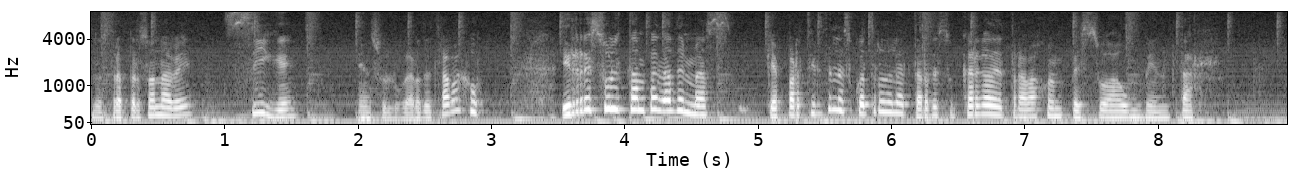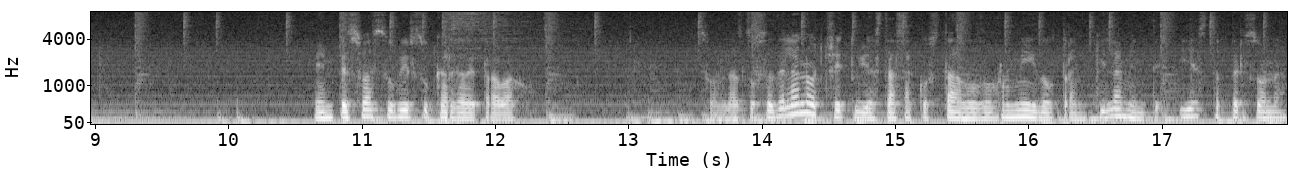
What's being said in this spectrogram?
nuestra persona B sigue en su lugar de trabajo. Y resulta además que a partir de las 4 de la tarde su carga de trabajo empezó a aumentar. Empezó a subir su carga de trabajo. Son las 12 de la noche, tú ya estás acostado, dormido tranquilamente y esta persona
